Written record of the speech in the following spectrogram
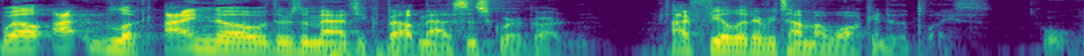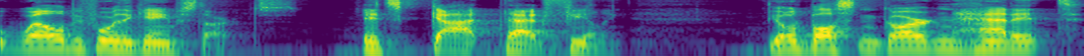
Well, I, look, I know there's a magic about Madison Square Garden. I feel it every time I walk into the place. Well before the game starts, it's got that feeling. The old Boston Garden had it,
